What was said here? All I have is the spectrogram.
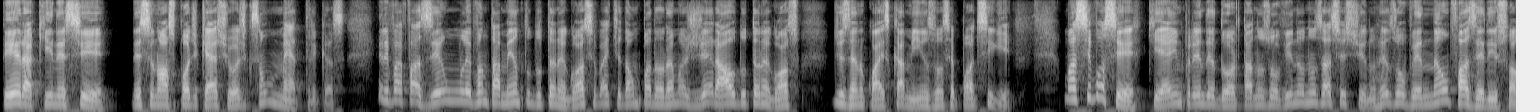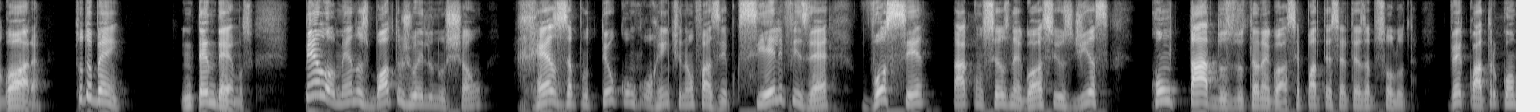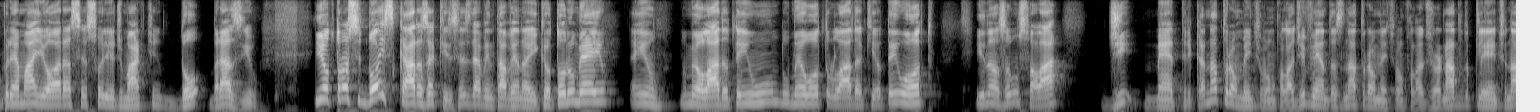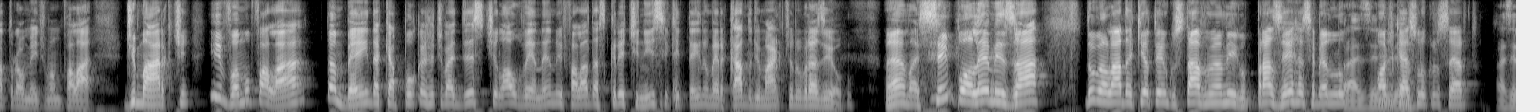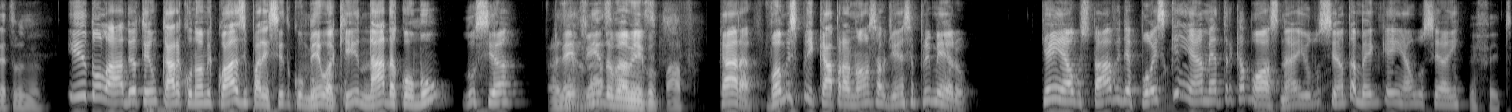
ter aqui nesse, nesse nosso podcast hoje, que são métricas. Ele vai fazer um levantamento do teu negócio e vai te dar um panorama geral do teu negócio, dizendo quais caminhos você pode seguir. Mas se você, que é empreendedor, está nos ouvindo ou nos assistindo, resolver não fazer isso agora, tudo bem, entendemos. Pelo menos bota o joelho no chão, reza para o teu concorrente não fazer, porque se ele fizer, você tá com seus negócios e os dias contados do teu negócio. Você pode ter certeza absoluta. V4 Company é a maior assessoria de marketing do Brasil. E eu trouxe dois caras aqui. Vocês devem estar vendo aí que eu estou no meio. Tenho do meu lado eu tenho um, do meu outro lado aqui eu tenho outro. E nós vamos falar de métrica. Naturalmente vamos falar de vendas, naturalmente vamos falar de jornada do cliente, naturalmente vamos falar de marketing e vamos falar também, daqui a pouco a gente vai destilar o veneno e falar das cretinices que tem no mercado de marketing no Brasil. Né? Mas sem polemizar, do meu lado aqui eu tenho o Gustavo, meu amigo. Prazer recebê-lo no Prazer é podcast meu. Lucro Certo. Prazer é tudo meu. E do lado eu tenho um cara com nome quase parecido com o meu aqui, nada comum, Lucian. Bem-vindo, meu amigo. Cara, vamos explicar para nossa audiência primeiro quem é o Gustavo e depois quem é a Métrica Boss, né? E o Lucian também, quem é o Lucian, hein? Perfeito.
